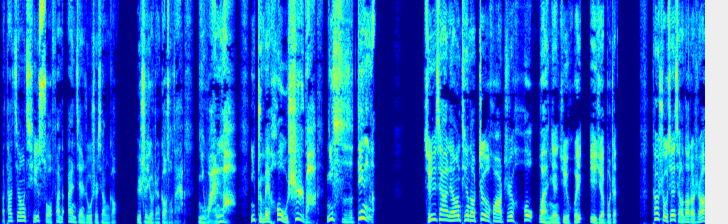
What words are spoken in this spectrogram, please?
啊？他将其所犯的案件如实相告。于是有人告诉他呀：“你完了，你准备后事吧，你死定了。”徐家良听到这话之后，万念俱灰，一蹶不振。他首先想到的是啊，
